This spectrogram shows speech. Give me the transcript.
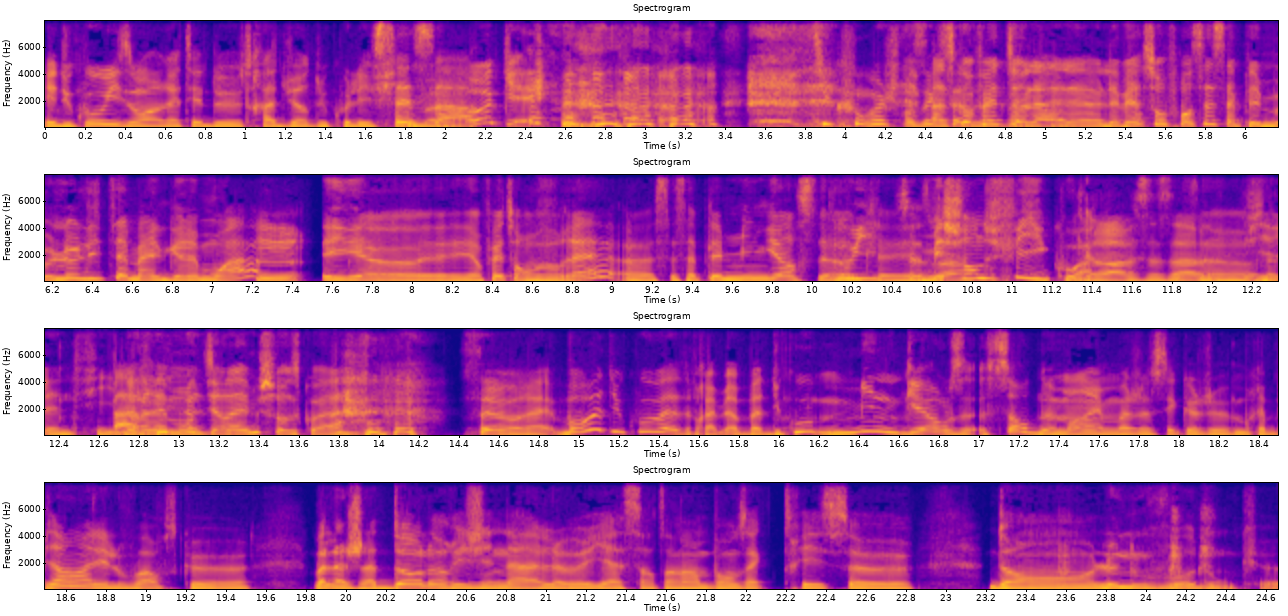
Et du coup, ils ont arrêté de traduire du coup les C'est films. ça. Ok. du coup, moi, je pensais Parce que qu'en fait, la, version française s'appelait Lolita malgré moi. Mm. Et, euh, et en fait, en vrai, ça s'appelle Mean Girls. Oui, c'est méchante fille, quoi. Grave, c'est ça. Ça- Vilaine fille. Pas vraiment dire la même chose, quoi. C'est vrai. Bon, bah, du coup, bah, très bien. Bah, du coup, Mean Girls sort demain et moi, je sais que j'aimerais bien aller le voir parce que voilà, j'adore l'original. Euh, Il y a certains bons actrices euh, dans le nouveau, donc euh,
